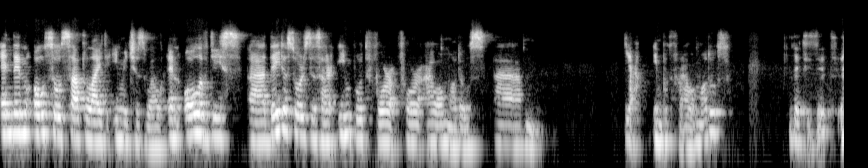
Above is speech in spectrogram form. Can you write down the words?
and then also satellite image as well. And all of these uh, data sources are input for, for our models. Um, yeah, input for our models. That is it.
